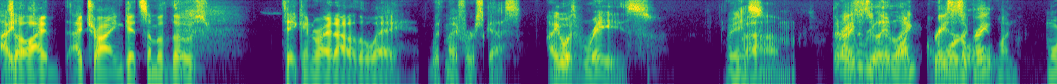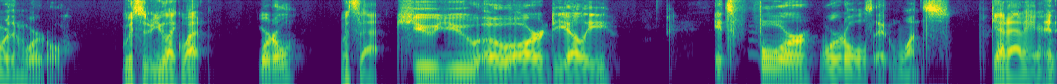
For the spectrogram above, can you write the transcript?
I- so I I try and get some of those taken right out of the way with my first guess. I go with Rays. Raise. Um, but Raise I is a really good one. like Raise is a great one. more than Wordle. Which you like? What? Wordle, What's that? Q U O R D L E. It's four Wordles at once. Get out of here. And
